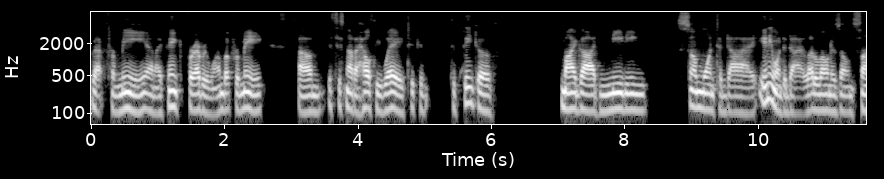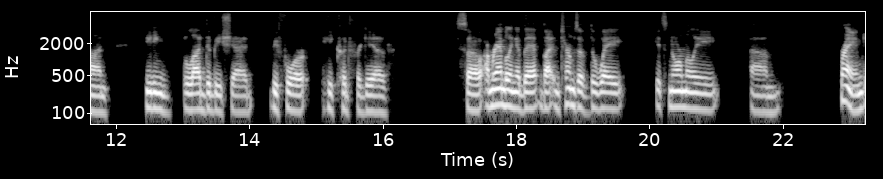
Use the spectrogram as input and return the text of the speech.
that for me, and I think for everyone, but for me, um, it's just not a healthy way to to think of my God needing someone to die, anyone to die, let alone his own son, needing blood to be shed before he could forgive. So I'm rambling a bit, but in terms of the way it's normally um, framed,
